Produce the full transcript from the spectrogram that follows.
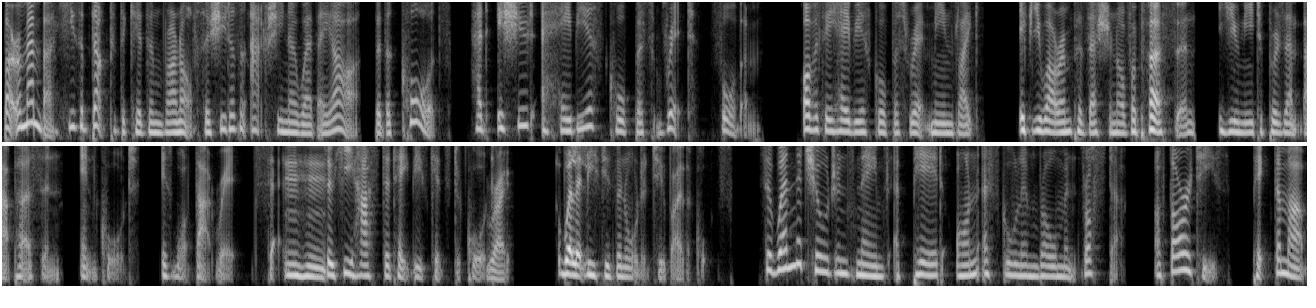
But remember, he's abducted the kids and run off, so she doesn't actually know where they are. But the courts had issued a habeas corpus writ for them. Obviously, habeas corpus writ means like if you are in possession of a person, you need to present that person in court, is what that writ says. Mhm. So he has to take these kids to court. Right. Well, at least he's been ordered to by the courts. So when the children's names appeared on a school enrollment roster, authorities picked them up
